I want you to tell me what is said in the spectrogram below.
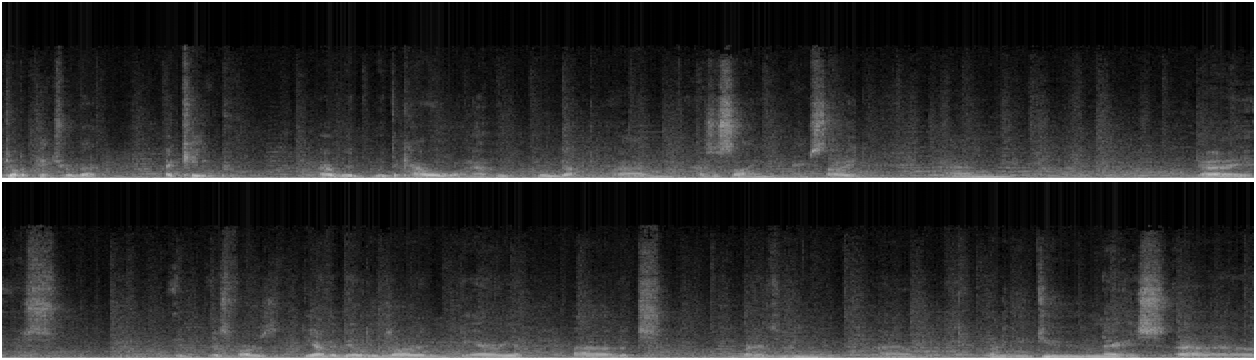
got a picture of a, a cape uh, with with the cowl and a hood pulled up um, as a sign outside. Um, uh, it, as far as the other buildings are in the area, uh, looks relatively new. Um, you do notice uh,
